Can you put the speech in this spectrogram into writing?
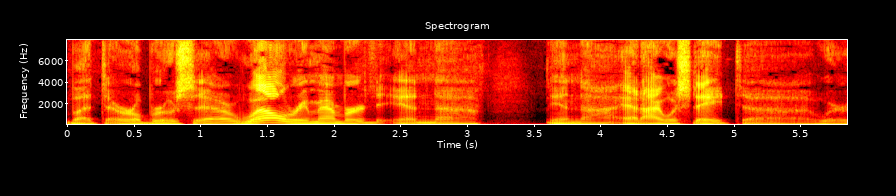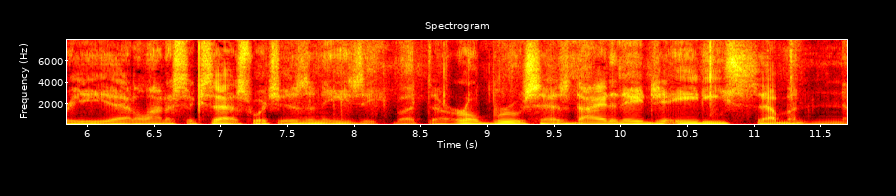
But Earle Bruce, well remembered in in uh, at Iowa State, uh, where he had a lot of success, which isn't easy. But uh, Earle Bruce has died at age 87.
